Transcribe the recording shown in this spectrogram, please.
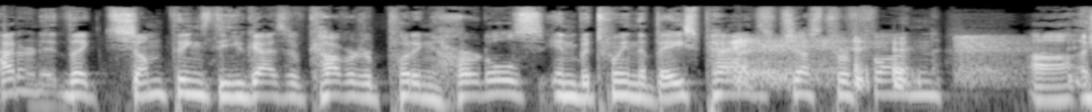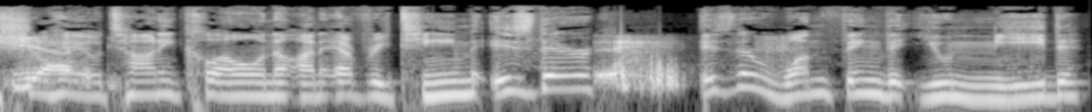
I don't know. Like some things that you guys have covered are putting hurdles in between the base pads just for fun. Uh, a Shohei Yeah. Ohtani clone on every team. Is there is there one thing that you need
